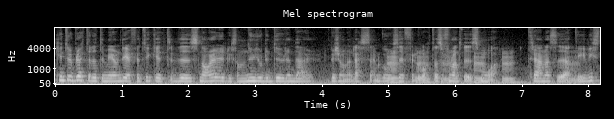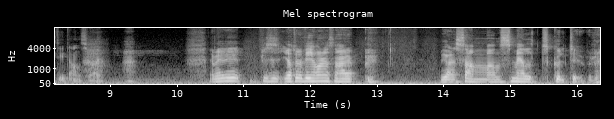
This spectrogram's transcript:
Kan inte du berätta lite mer om det? För jag tycker att vi snarare liksom, nu gjorde du den där personen ledsen, gå och mm, säg förlåt. Mm, alltså från att vi är mm, små mm, tränas i att det är visst ditt ansvar. Nej, men vi, precis, jag tror att vi har en sån här vi har en sammansmält kultur.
